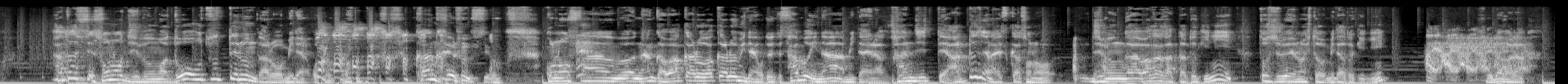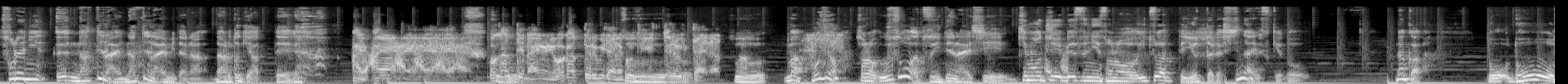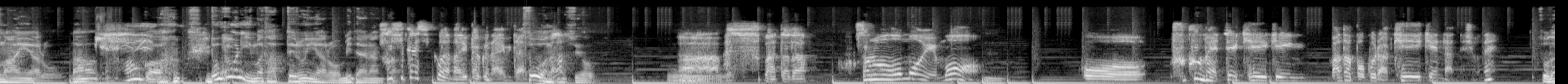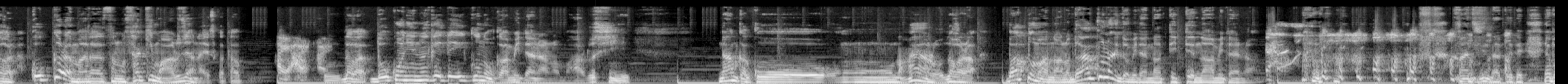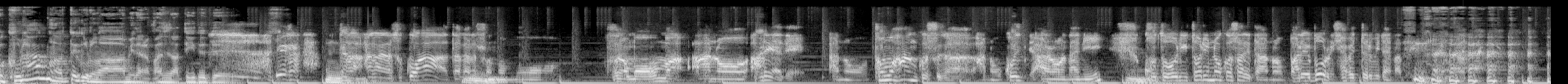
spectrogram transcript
果たしてその自分はどう映ってるんだろうみたいなことを 考えるんですよ。このさ、なんかわかるわかるみたいなこと言って寒いな、みたいな感じってあったじゃないですか。その、自分が若かった時に、年上の人を見た時に。はいはいはいはい。だから、それに、え、なってない？なってない？みたいな、なる時あって。はいはいはいはいはいはい。分かってないのに分かってるみたいなこと言ってるみたいな。そう。まあ、もちろん、その、嘘はついてないし、気持ち別にその、偽って言ったりはしないですけど、なんか、どう、どうなんやろうな、なんか、どこに今立ってるんやろうみたいな。恥ずかしくはなりたくないみたいな。そうなんですよ。あー。まあただその思いもうん。こう含めて経験まだ僕らは経験なんでしょうね。そう、だから、こっからまだその先もあるじゃないですか、多分。はいはいはい。だから、どこに抜けていくのかみたいなのもあるし、なんかこう、うーん、なんやろ。う。だから、バットマンのあのダークナイトみたいになっていってんな、みたいな。感じになってて、やっぱ暗くなってくるな、みたいな感じになってきてて。いやだから、うん。だから、だからそこは、だからそのもう、それはもうほんま、あの、あれやで、あの、トム・ハンクスが、あの、こあの何、うん。孤島に取り残されたあの、バレーボールに喋ってるみたいになって。る。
